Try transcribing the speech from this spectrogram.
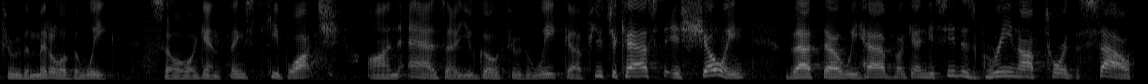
through the middle of the week. So, again, things to keep watch on as uh, you go through the week. Uh, Futurecast is showing that uh, we have, again, you see this green off toward the south,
